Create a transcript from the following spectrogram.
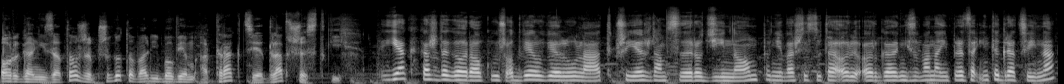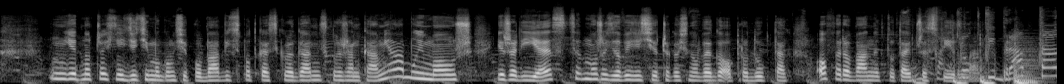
Organizatorzy przygotowali bowiem atrakcje dla wszystkich. Jak każdego roku, już od wielu, wielu lat przyjeżdżam z rodziną, ponieważ jest tutaj or- organizowana impreza integracyjna. Jednocześnie dzieci mogą się pobawić, spotkać z kolegami, z koleżankami, a mój mąż, jeżeli jest, może dowiedzieć się czegoś nowego o produktach oferowanych tutaj przez firmę. Brata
